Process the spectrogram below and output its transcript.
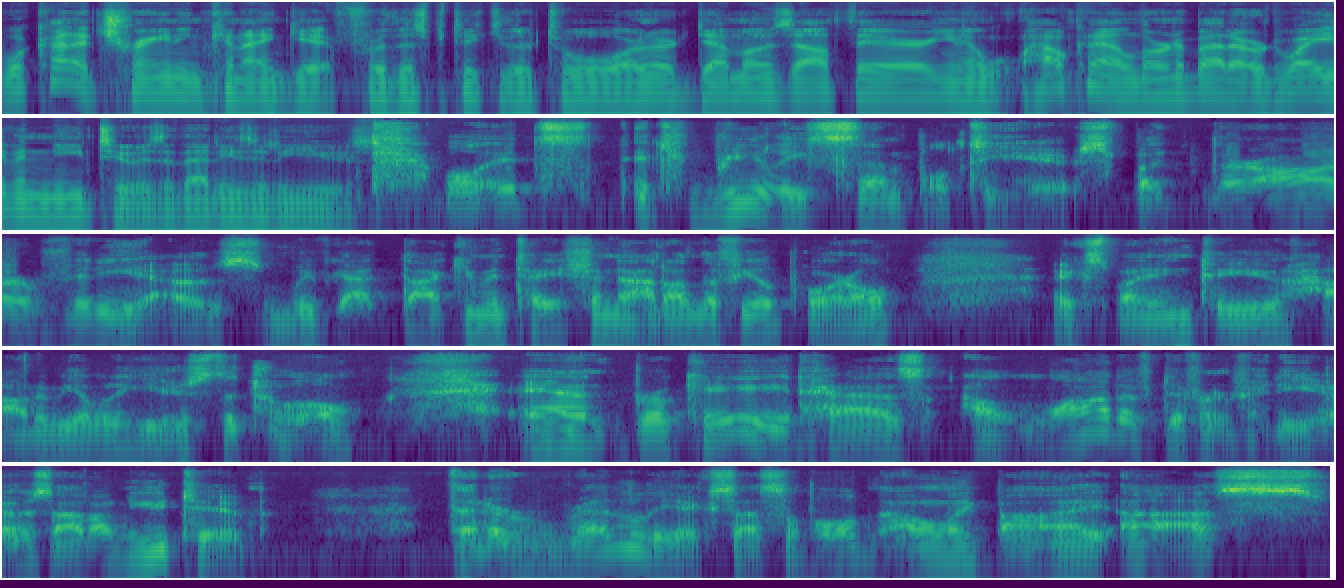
What kind of training can I get for this particular tool? Are there demos out there? You know, how can I learn about it, or do I even need to? Is it that easy to use? Well, it's it's really simple to use, but there are videos. We've got documentation out on the field portal explaining to you how to be able to use the tool. And Brocade has a lot of different videos out on YouTube that are readily accessible not only by us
